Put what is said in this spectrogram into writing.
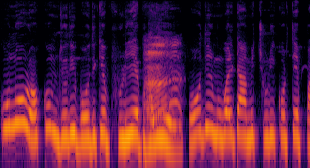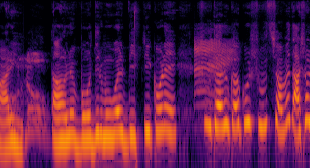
কোনো রকম যদি বৌদিকে ভুলিয়ে ভালিয়ে বৌদির মোবাইলটা আমি চুরি করতে পারি তাহলে বৌদির মোবাইল বিক্রি করে সুদারু কাকুর সুদ সমেত আসল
